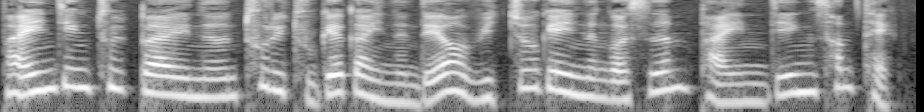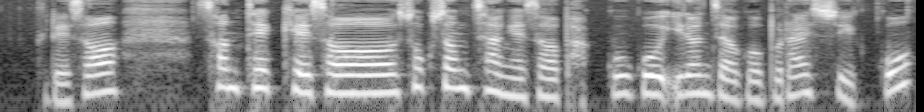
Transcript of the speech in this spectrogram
바인딩 툴바에는 툴이 두 개가 있는데요. 위쪽에 있는 것은 바인딩 선택. 그래서 선택해서 속성창에서 바꾸고 이런 작업을 할 수 있고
